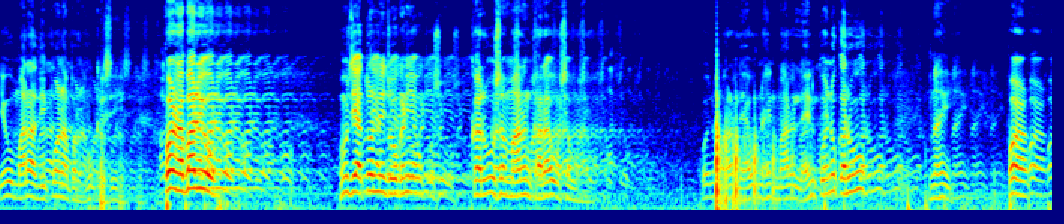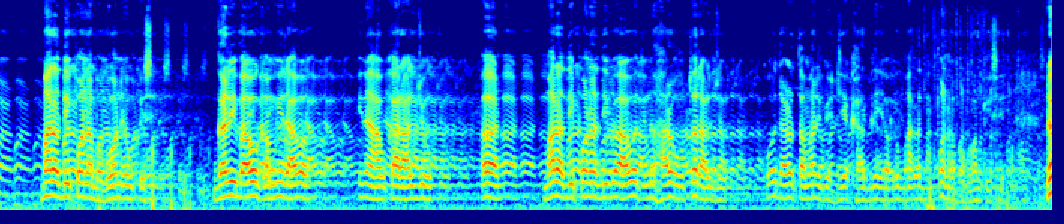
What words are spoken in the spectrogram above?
એવું મારા દીપોના પર ભૂકસી પણ રબાર્યું હું જેતોની જોગણી આવું પૂછું, કરવું છે મારે કરાવવું છે મારે. કોઈનું મારે લેવું નહીં, મારે લઈને કોઈનું કરવું નહીં. પણ મારા દીપોના ભગવાન એવું કહેશે ગરીબ આવો અમીર આવો, એને આવકાર આલજો. મારા દીપોના દીવા આવો તેને હારો ઉત્તર આલજો. કોઈ દાડો તમારી ભેટીએ ખાદ નહીં આવે મારા દીપોના ભગવાન કહેશે લો,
